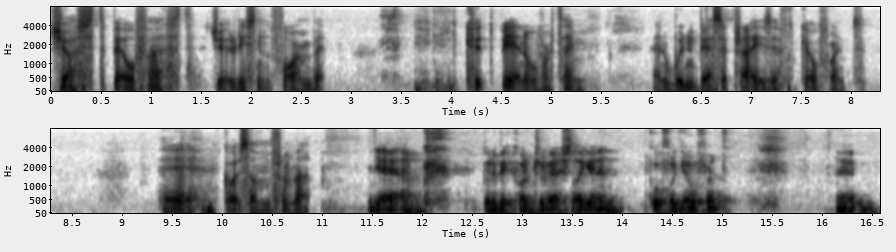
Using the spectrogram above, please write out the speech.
just Belfast, due to recent form, but could be an overtime, and wouldn't be a surprise if Guildford uh, got something from that. Yeah, I'm going to be controversial again and go for Guildford. Um,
